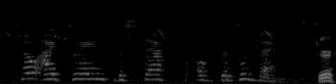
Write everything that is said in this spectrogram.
So I trained the staff of the food bank Sure.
